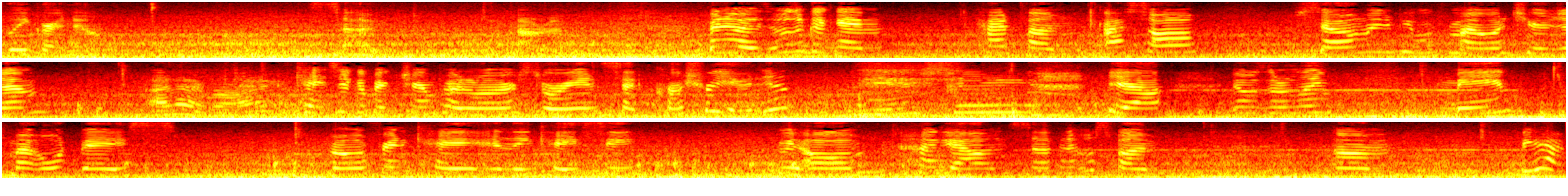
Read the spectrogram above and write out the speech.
number one in the league right now. So, I don't know. But anyways, it was a good game. Had fun. I saw so many people from my old cheer gym. I know, right? Kate took a picture and put it on her story and said crush reunion. Is she? Yeah, it was literally me, my old base, my old friend Kate, and then Casey. We all hung out and stuff, and it was fun. Um, but yeah,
